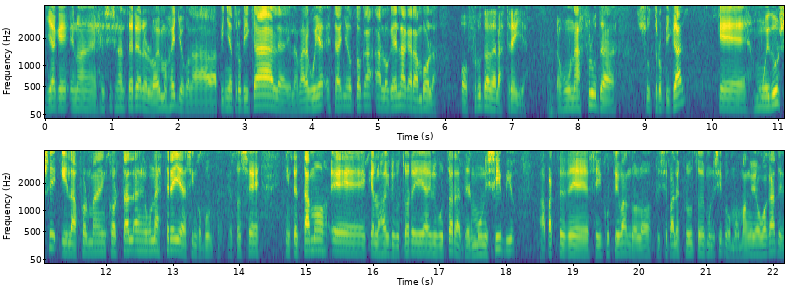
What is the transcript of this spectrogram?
ya que en los ejercicios anteriores lo hemos hecho con la piña tropical y la maracuyá, este año toca a lo que es la carambola o fruta de la estrella. Es una fruta subtropical que es muy dulce y la forma de cortarla es una estrella de cinco puntas. Entonces intentamos eh, que los agricultores y agricultoras del municipio, aparte de seguir cultivando los principales productos del municipio como mango y aguacate,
